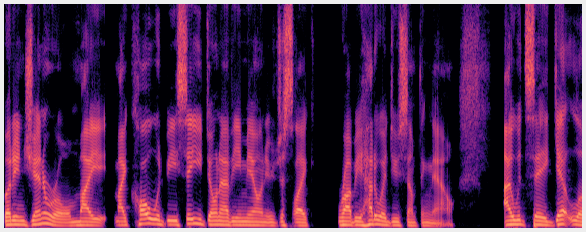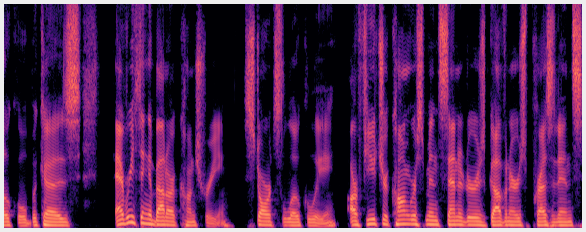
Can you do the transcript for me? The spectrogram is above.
But in general, my my call would be: say you don't have email and you're just like, Robby, how do I do something now? I would say get local because everything about our country starts locally. Our future congressmen, senators, governors, presidents,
